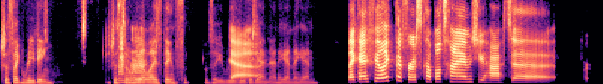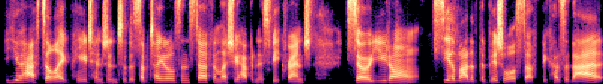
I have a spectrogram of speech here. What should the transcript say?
Just like reading, you just don't Mhm. realize things until you read Yeah. it again and again and again. like i feel like the first couple times you have to you have to like pay attention to the subtitles and stuff unless you happen to speak french so you don't see a lot of the visual stuff because of that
